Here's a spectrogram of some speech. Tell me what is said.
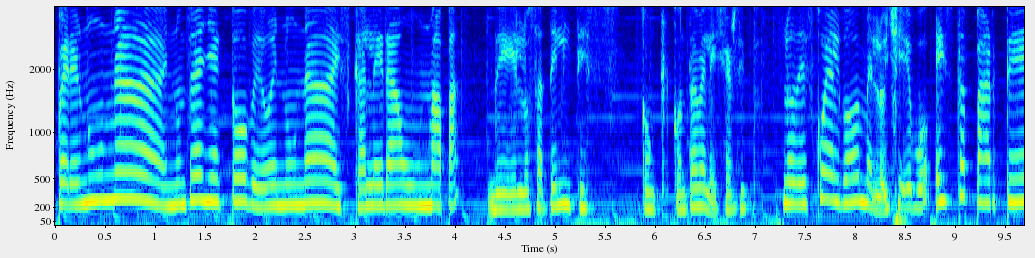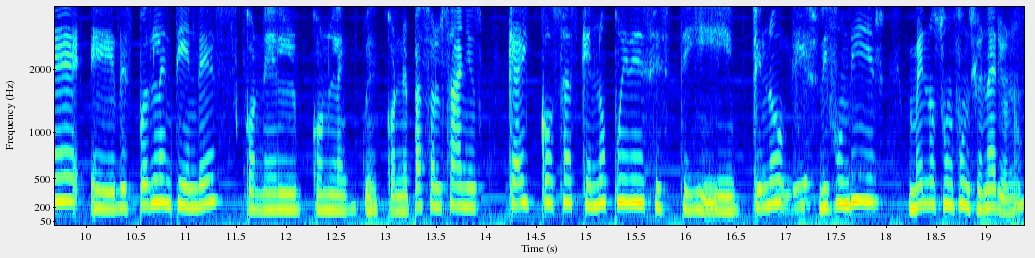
Pero en una, en un trayecto veo en una escalera un mapa de los satélites con que contaba el ejército lo descuelgo, me lo llevo. Esta parte eh, después la entiendes con el, con, eh, con el paso de los años, que hay cosas que no puedes, este, que no difundir, menos un funcionario, ¿no?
